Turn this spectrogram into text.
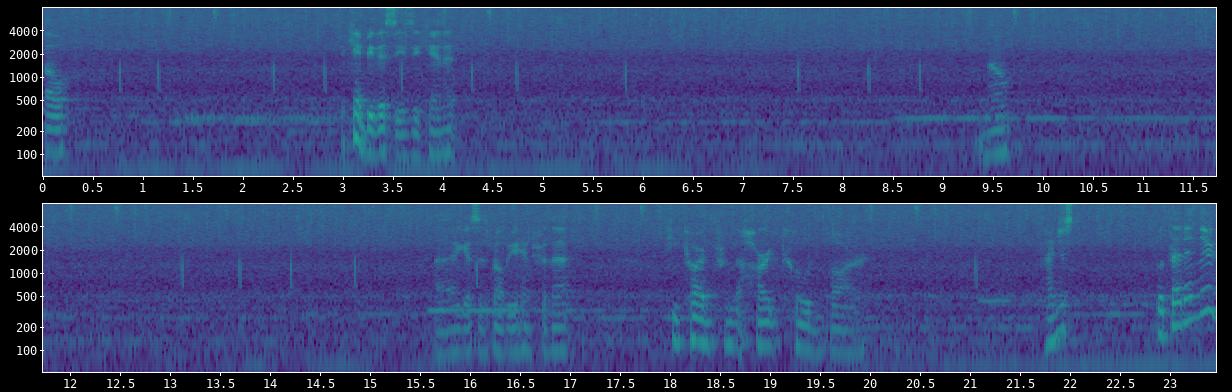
Oh. It can't be this easy, can it? No. Uh, I guess there's probably a hint for that. Key card from the hard code bar. Can I just put that in there?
